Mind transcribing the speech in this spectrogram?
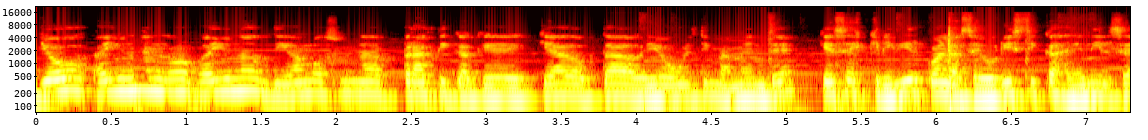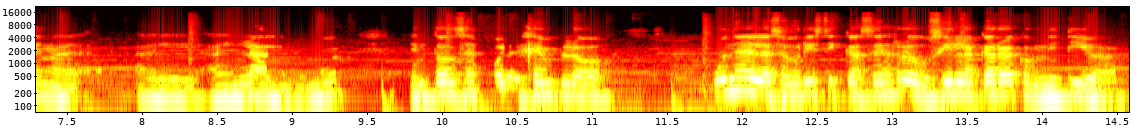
yo hay una, no, hay una, digamos, una práctica que, que, he adoptado yo últimamente, que es escribir con las heurísticas de Nielsen al, al, lado, ¿no? Entonces, por ejemplo, una de las heurísticas es reducir la carga cognitiva.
